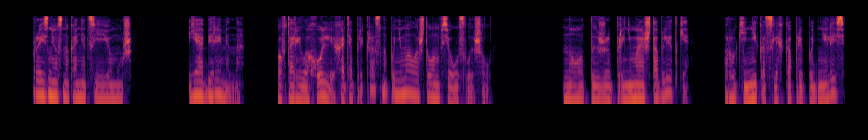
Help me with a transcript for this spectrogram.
— произнес наконец ее муж. «Я беременна», — повторила Холли, хотя прекрасно понимала, что он все услышал. «Но ты же принимаешь таблетки». Руки Ника слегка приподнялись,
